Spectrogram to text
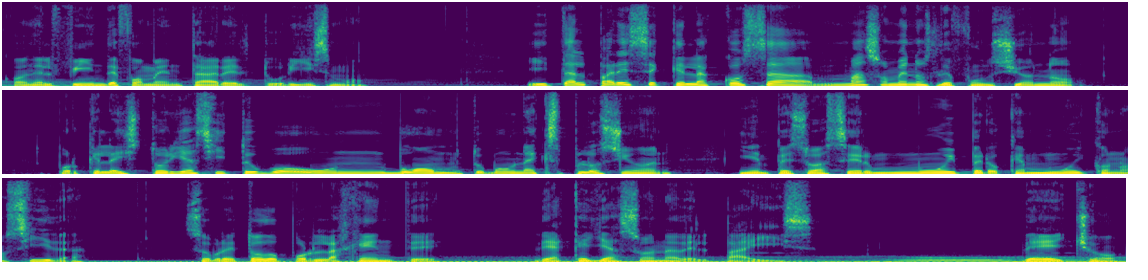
con el fin de fomentar el turismo. Y tal parece que la cosa más o menos le funcionó, porque la historia sí tuvo un boom, tuvo una explosión y empezó a ser muy pero que muy conocida, sobre todo por la gente de aquella zona del país. De hecho,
